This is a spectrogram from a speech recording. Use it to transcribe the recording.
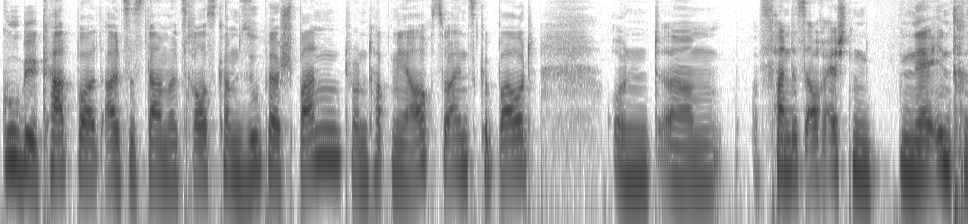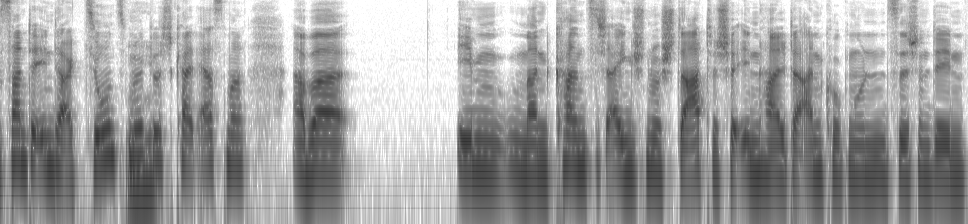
Google Cardboard, als es damals rauskam, super spannend und habe mir auch so eins gebaut. Und ähm, fand es auch echt ein, eine interessante Interaktionsmöglichkeit erstmal. Aber eben, man kann sich eigentlich nur statische Inhalte angucken und sich in denen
